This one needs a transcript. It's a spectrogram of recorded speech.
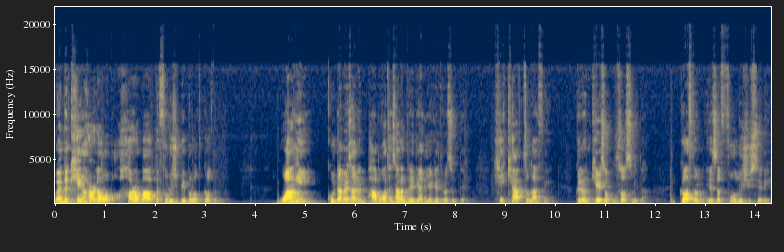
When the king heard, of, heard about the foolish people of Gotham, 왕이 고담에 사는 바보 같은 사람들에 대한 이야기를 들었을 때, he kept laughing. 그는 계속 웃었습니다. Gotham is a foolish city.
